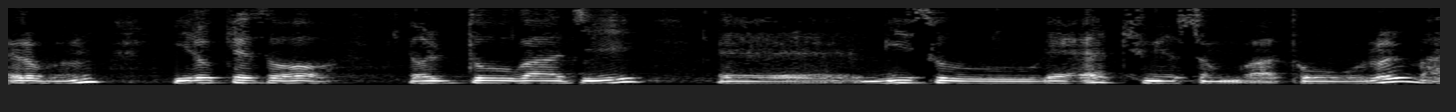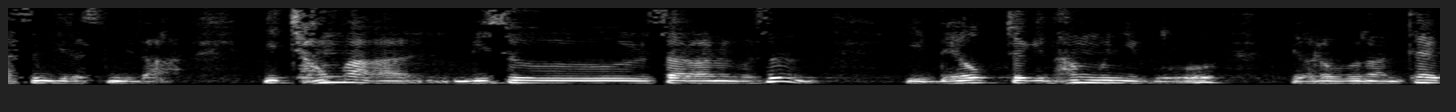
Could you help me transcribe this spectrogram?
여러분, 이렇게 해서 12가지 미술의 중요성과 도구를 말씀드렸습니다. 이 정말 미술사라는 것은 이 매혹적인 학문이고 여러분한테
